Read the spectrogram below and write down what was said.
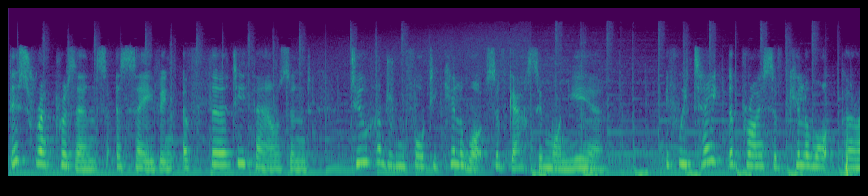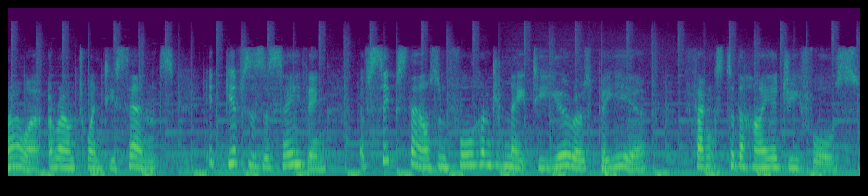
this represents a saving of 30,240 kilowatts of gas in one year. If we take the price of kilowatt per hour around 20 cents, it gives us a saving of 6,480 euros per year thanks to the higher G-force.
